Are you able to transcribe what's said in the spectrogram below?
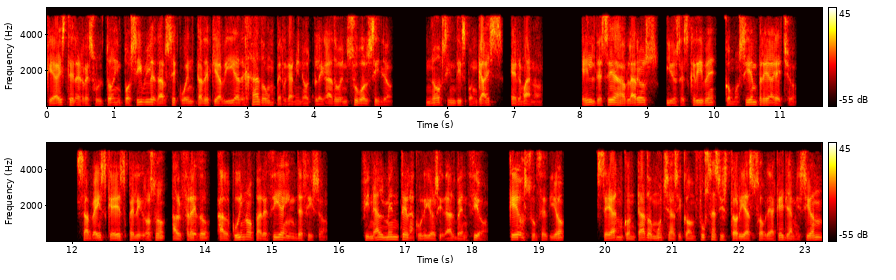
que a este le resultó imposible darse cuenta de que había dejado un pergamino plegado en su bolsillo. No os indispongáis, hermano. Él desea hablaros, y os escribe, como siempre ha hecho. ¿Sabéis que es peligroso, Alfredo? Alcuino parecía indeciso. Finalmente la curiosidad venció. ¿Qué os sucedió? Se han contado muchas y confusas historias sobre aquella misión,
